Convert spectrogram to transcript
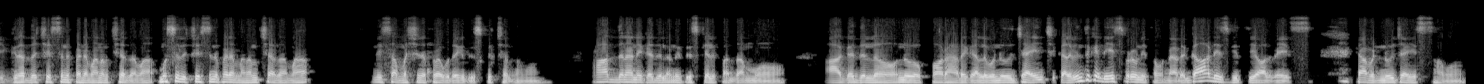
ఈ గ్రద్ద చేసిన పని మనం చేద్దామా? ముసలి చేసిన పని మనం చేద్దామా? నీ సమస్యను ప్రభు దగ్గర తీసుకొచ్చేద్దాము. ప్రార్థన అనే గదిలోకి తీసుకెళ్ళిపోదాము. ఆ గదిలో నువ్వు పోరాడగలవు నువ్వు జయించగలవు. ఎందుకంటే ఈశ్వరుడు నీతో ఉన్నాడు. God is with you always కాబట్టి నువ్వు జయిస్తావు.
